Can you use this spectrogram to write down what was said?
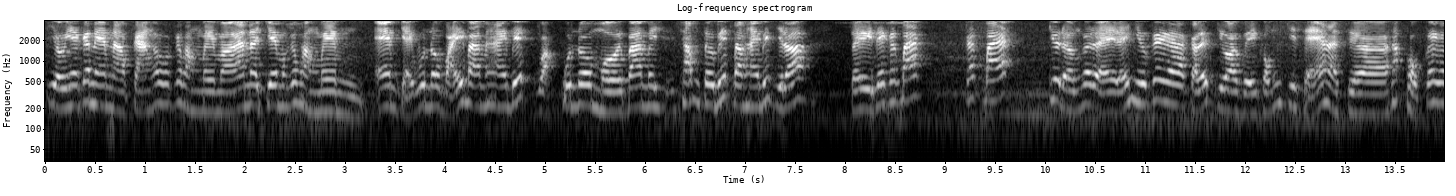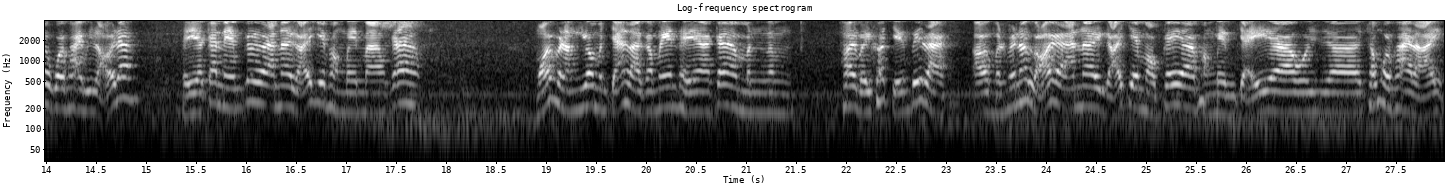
ví dụ như các anh em nào cần có cái phần mềm mà anh ơi, cho em một cái phần mềm, em chạy Windows 7 32 bit hoặc Windows 10 36 bit 32 bit gì đó tùy theo các bác các bác, chứ đừng có để để như cái à, clip vừa rồi vị cũng chia sẻ là à, khắc phục cái wifi bị lỗi đó. Thì à, các anh em cứ anh ơi gửi cho phần mềm mà cái mỗi một lần vô mình trả lời comment thì à, cái mình à, hơi bị khó chịu tí là ờ mình phải nói gửi à, anh ơi gửi cho em một cái phần mềm chạy uh, sống wifi lại.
